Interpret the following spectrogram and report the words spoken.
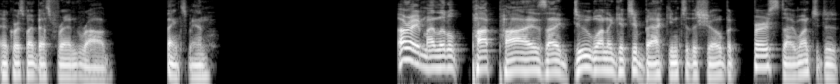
and of course, my best friend, Rob. Thanks, man. All right, my little pot pies, I do want to get you back into the show, but first, I want you to.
